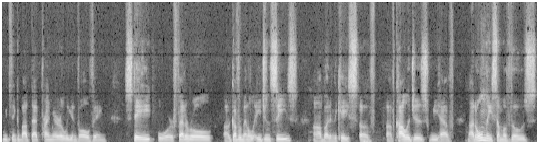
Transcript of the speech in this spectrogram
we think about that primarily involving state or federal uh, governmental agencies. Uh, but in the case of of colleges, we have not only some of those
